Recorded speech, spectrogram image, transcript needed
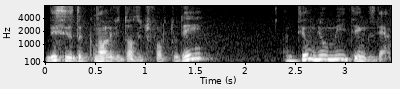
This is the knowledge dosage for today. Until new meetings then.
